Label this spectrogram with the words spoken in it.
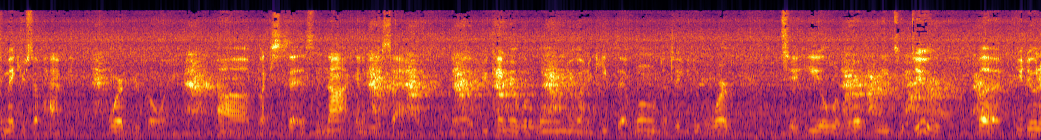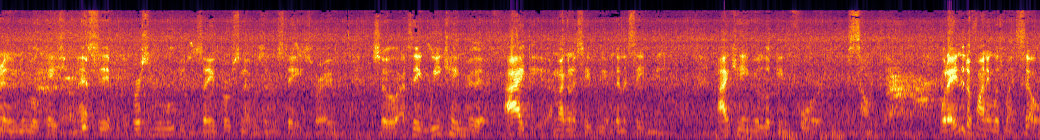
to make yourself happy wherever you're going. Uh, like she said, it's not going to be a sad. If you came here with a wound, you're going to keep that wound until you do the work to heal or whatever you need to do but you're doing it in a new location. That's it. But the person who moved is the same person that was in the States, right? So I think we came here that I did. I'm not going to say we, I'm going to say me. I came here looking for something. What I ended up finding was myself.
